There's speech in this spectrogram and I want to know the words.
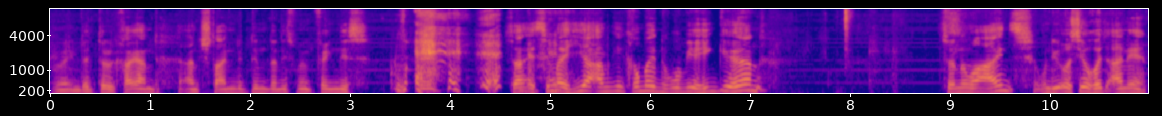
Wenn man in der Türkei einen, Stein mitnimmt, dann ist man im Gefängnis. So, jetzt sind wir hier angekommen, wo wir hingehören. Zur Nummer 1. Und die Ursi holt eine,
